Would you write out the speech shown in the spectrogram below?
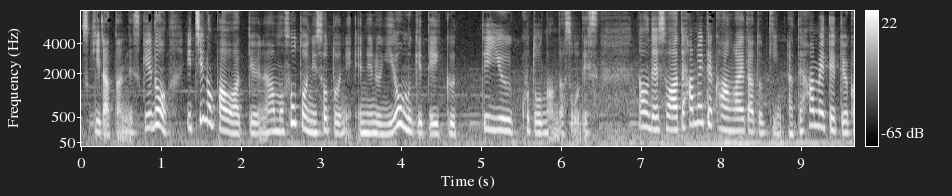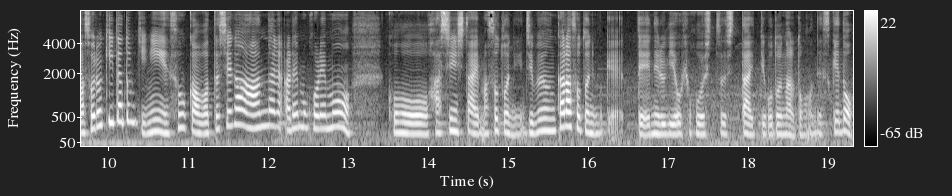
月だったんですけど1のパワーっていうのはもう外に外にエネルギーを向けていくっていうことなんだそうです。なのでそう当てはめて考えた時当てはめてというかそれを聞いた時にそうか私があんなあれもこれもこう発信したい、まあ、外に自分から外に向けてエネルギーを放出したいっていうことになると思うんですけどっ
